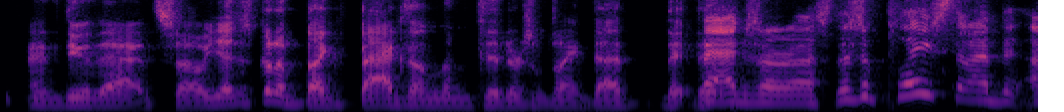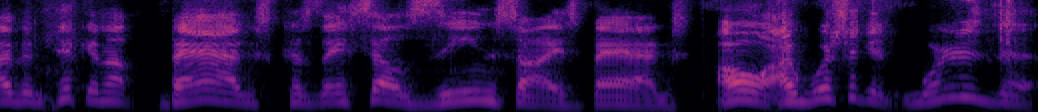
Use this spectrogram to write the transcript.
and do that. So yeah, just go to like Bags Unlimited or something like that. They- they- Bags are us. There's a place that I've been I've been picking up bags because they sell zine size bags. Oh, I wish I could. Where did the?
